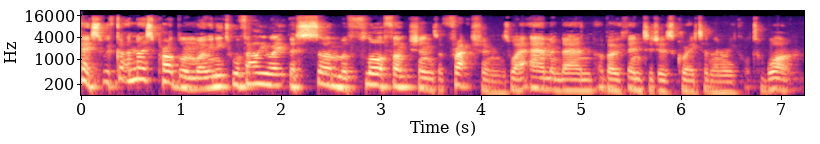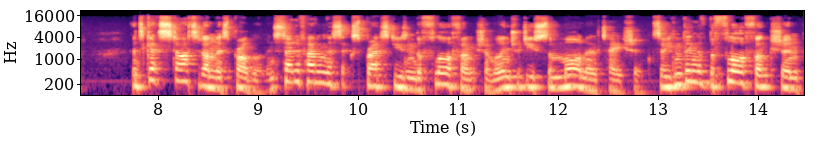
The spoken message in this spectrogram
Okay, so we've got a nice problem where we need to evaluate the sum of floor functions of fractions where m and n are both integers greater than or equal to 1. And to get started on this problem, instead of having this expressed using the floor function, we'll introduce some more notation. So you can think of the floor function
